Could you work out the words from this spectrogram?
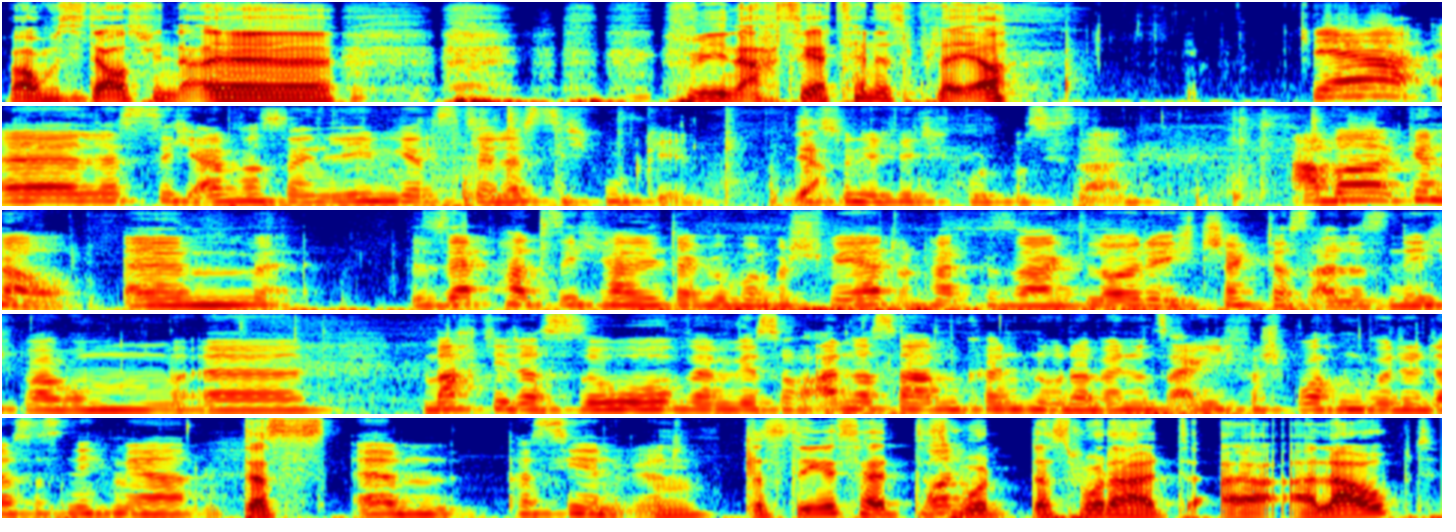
warum sieht er aus wie ein, äh, wie ein 80er Tennisplayer? Der äh, lässt sich einfach sein Leben jetzt, der lässt sich gut gehen. Das ja. finde ich richtig gut, muss ich sagen. Aber genau, ähm, Sepp hat sich halt darüber beschwert und hat gesagt, Leute, ich check das alles nicht, warum äh, macht ihr das so, wenn wir es auch anders haben könnten oder wenn uns eigentlich versprochen würde, dass es nicht mehr das, ähm, passieren wird. Hm, das Ding ist halt, das, wurde, das wurde, halt äh, erlaubt,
